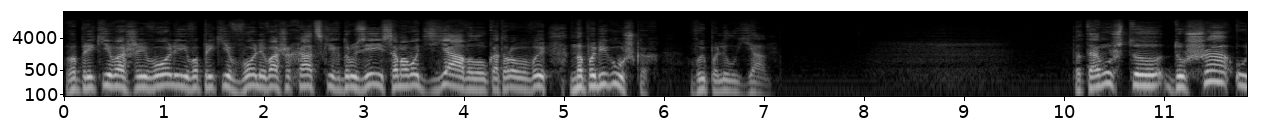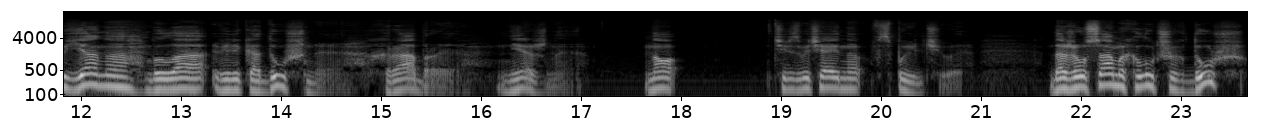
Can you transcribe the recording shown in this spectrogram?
вопреки вашей воле и вопреки воле ваших адских друзей и самого дьявола, у которого вы на побегушках, — выпалил Ян. Потому что душа у Яна была великодушная, храбрая, нежная, но чрезвычайно вспыльчивая. Даже у самых лучших душ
